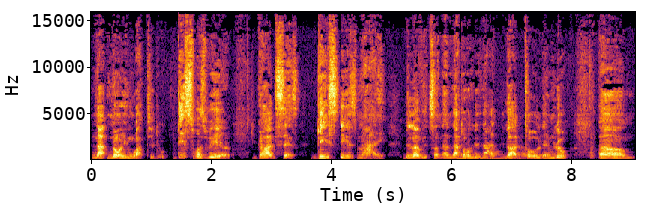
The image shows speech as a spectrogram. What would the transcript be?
not knowing what to do. This was where God says, This is my beloved son. And not only that, God told them, Look, um,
